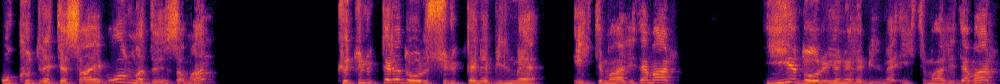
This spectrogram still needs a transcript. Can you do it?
o kudrete sahip olmadığı zaman kötülüklere doğru sürüklenebilme ihtimali de var. İyiye doğru yönelebilme ihtimali de var.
